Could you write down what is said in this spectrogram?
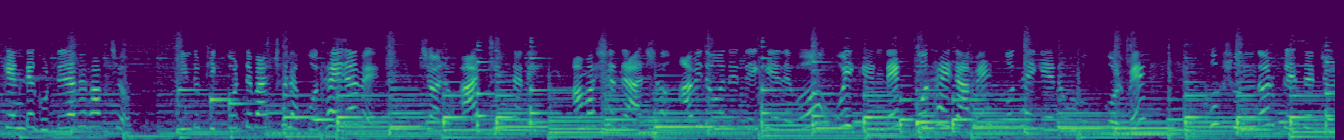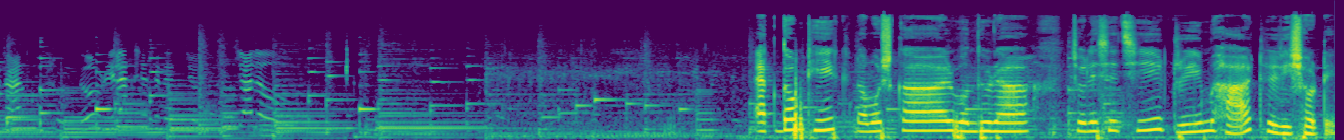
উইকেন্ডে ঘুরতে যাবে ভাবছ? কিন্তু ঠিক করতে পারছ না, কোথায় যাবে? চলো, আর চিন্তা নেই। আমার সাথে আসো, আমি তোমাদের দেখিয়ে দেব উইকেন্ডে কোথায় যাবে, কোথায় গিয়ে রুম বুক করবে। খুব সুন্দর প্লেসের জন্য আর খুব সুন্দর রিল্যাক্সেশনের জন্য। চলো। একদম ঠিক। নমস্কার বন্ধুরা, চলে এসেছি ড্রিম হার্ট রিসর্টে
